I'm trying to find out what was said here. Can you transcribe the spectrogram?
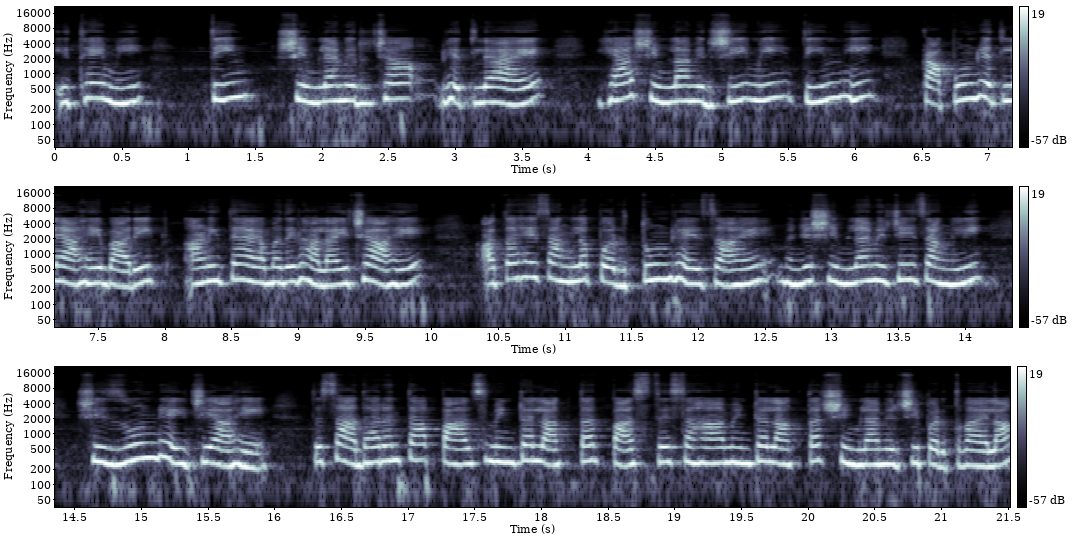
इथे मी तीन शिमला मिरच्या घेतल्या आहे. ह्या शिमला मिरची मी तीनही कापून घेतल्या आहे बारीक आणि त्या यामध्ये घालायच्या आहे. आता हे चांगलं परतून घ्यायचं आहे. म्हणजे शिमला मिरची चांगली शिजवून घ्यायची आहे. तर साधारणतः पाच मिनटं लागतात पाच ते सहा मिनटं लागतात शिमला मिरची परतवायला.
